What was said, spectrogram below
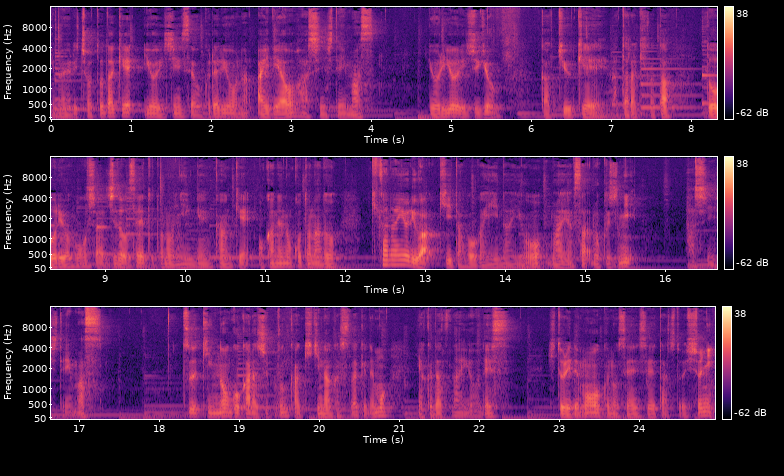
今よりちょっとだけ良い人生を送れるようなアイデアを発信しています。より良い授業学級経営働き方同僚保護者児童生徒との人間関係お金のことなど聞かないよりは聞いた方がいい内容を毎朝6時に発信しています。通勤の5から10分間聞き流すだけでも役立つ内容です。一人でも多くの先生たちと一緒に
